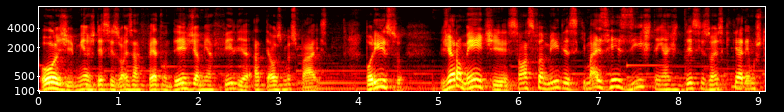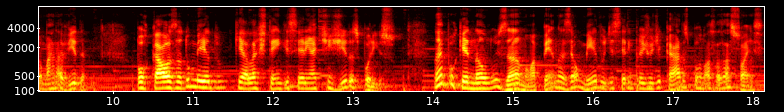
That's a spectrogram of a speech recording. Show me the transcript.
Hoje, minhas decisões afetam desde a minha filha até os meus pais. Por isso, geralmente são as famílias que mais resistem às decisões que queremos tomar na vida, por causa do medo que elas têm de serem atingidas por isso. Não é porque não nos amam, apenas é o medo de serem prejudicados por nossas ações.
